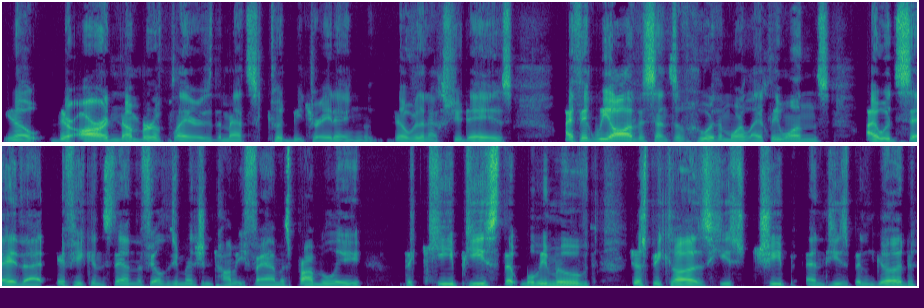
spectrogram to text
you know there are a number of players the Mets could be trading over the next few days. I think we all have a sense of who are the more likely ones. I would say that if he can stay on the field, as you mentioned, Tommy Pham is probably the key piece that will be moved, just because he's cheap and he's been good.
